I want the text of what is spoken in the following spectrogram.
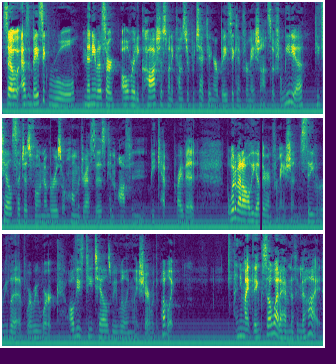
So, as a basic rule, many of us are already cautious when it comes to protecting our basic information on social media. Details such as phone numbers or home addresses can often be kept private but what about all the other information? The city where we live, where we work, all these details we willingly share with the public. And you might think, so what? I have nothing to hide.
